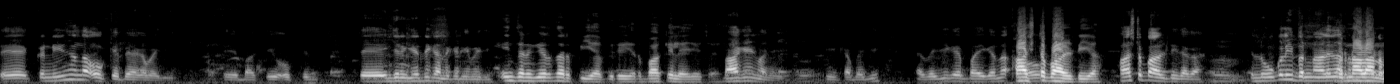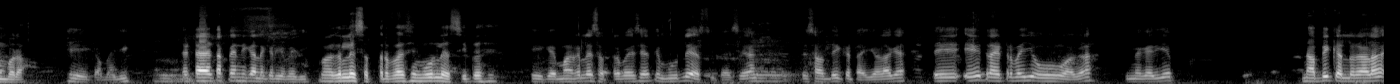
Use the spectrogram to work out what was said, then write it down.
ਤੇ ਕੰਡੀਸ਼ਨ ਦਾ ਓਕੇ ਪਿਆ ਹੈਗਾ ਬਾਈ ਜੀ। ਤੇ ਬਾਕੀ ਓਕੇ ਤੇ ਇੰਜਨ ਗੇਅਰ ਦੀ ਗੱਲ ਕਰੀਏ ਬਾਈ ਜੀ। ਇੰਜਨ ਗੇਅਰ ਦਾ ਰੁਪਿਆ ਵੀਰੇ ਯਾਰ ਬਾਕੇ ਲੈ ਜਾਓ ਚਾਹੇ। ਬਾਕੀ ਵਾਲੇ ਜੀ ਠੀਕ ਆ ਬਾਈ ਜੀ। ਇਹ ਬਾਈ ਜੀ ਕਿ ਬਾਈ ਕਹਿੰਦਾ ਫਸਟ ਪਾਰਟੀ ਆ। ਫਸਟ ਪਾਰਟੀ ਦਾਗਾ ਤੇ ਲੋਕਲ ਹੀ ਬਰਨਾਲੇ ਦਾ ਬਰਨਾਲਾ ਨੰਬਰ ਆ। ਠੀਕ ਆ ਬਾਈ ਜੀ। ਤੇ ਟਾਇਰ ਟੱਪਿਆਂ ਦੀ ਗੱਲ ਕਰੀਏ ਬਾਈ ਜੀ। ਮਗਰਲੇ 70 ਪੈਸੇ ਮੂਰਲੇ 80 ਪੈਸੇ। ਠੀਕ ਹੈ ਮਗਰਲੇ 70 ਪੈਸੇ ਆ ਤੇ ਮੂਰਲੇ 80 ਪੈਸੇ ਆ। ਤੇ ਸਾਦੇ ਹੀ ਕਟਾਈ ਵਾਲਾ ਗਿਆ ਤੇ ਇਹ ਟਰੈਕਟਰ ਬਾਈ ਉਹ ਹੈਗਾ। ਕਿ ਮੈਂ ਕਹ ਰਹੀ ਨਾਭੀ ਕਲਰ ਵਾਲਾ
